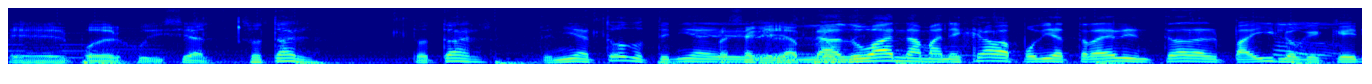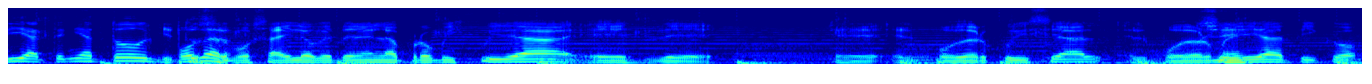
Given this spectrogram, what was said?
eh, el Poder Judicial. Total, total. Tenía todo, tenía que la aduana manejaba, podía traer, entrar al país lo que quería, tenía todo el Y entonces poder. vos ahí lo que tenés en la promiscuidad es de eh, el Poder Judicial, el Poder Sí. mediático,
